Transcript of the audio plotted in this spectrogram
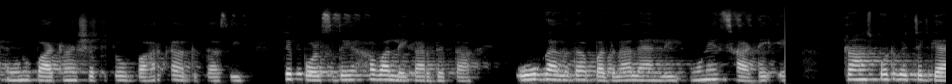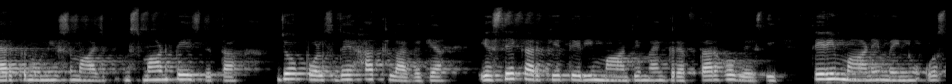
ਉਹਨੂੰ ਪਾਰਟਨਰਸ਼ਿਪ ਤੋਂ ਬਾਹਰ ਕਰ ਦਿੱਤਾ ਸੀ ਤੇ ਪੁਲਿਸ ਦੇ ਹਵਾਲੇ ਕਰ ਦਿੱਤਾ, ਉਹ ਗੱਲ ਦਾ ਬਦਲਾ ਲੈਣ ਲਈ ਉਹਨੇ ਸਾਡੇ ਟਰਾਂਸਪੋਰਟ ਵਿੱਚ ਗੈਰ ਕਾਨੂੰਨੀ ਸਮਾਜ, ਸਮਾਨ ਭੇਜ ਦਿੱਤਾ, ਜੋ ਪੁਲਿਸ ਦੇ ਹੱਥ ਲੱਗ ਗਿਆ। ਇਸੇ ਕਰਕੇ ਤੇਰੀ ਮਾਂ ਤੇ ਮੈਂ ਗ੍ਰਿਫਤਾਰ ਹੋ ਗਏ ਸੀ। ਤੇਰੀ ਮਾਂ ਨੇ ਮੈਨੂੰ ਉਸ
